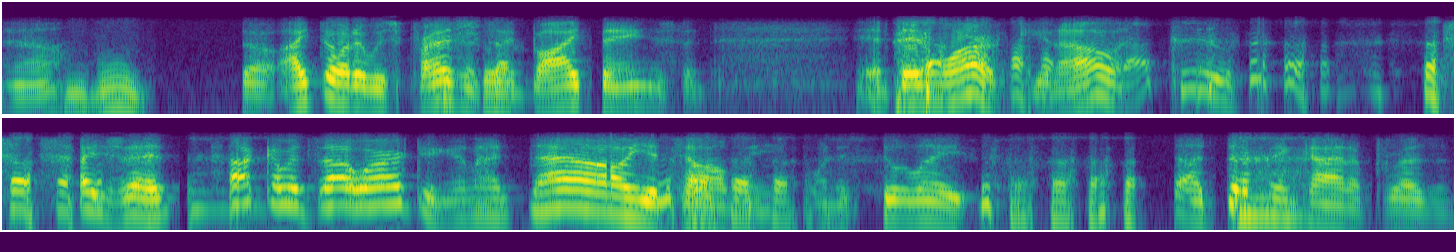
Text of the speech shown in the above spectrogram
You know, hmm so I thought it was presence. sure. I'd buy things and it didn't work. You know, that too. I said, "How come it's not working?" And I now you tell me when it's too late. A different kind of presence.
